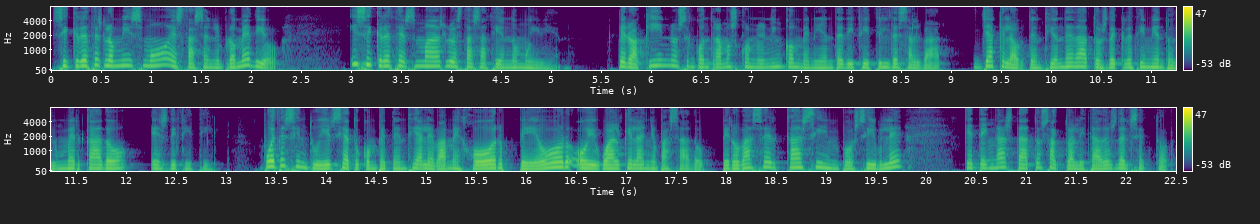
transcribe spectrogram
Si creces lo mismo, estás en el promedio. Y si creces más, lo estás haciendo muy bien. Pero aquí nos encontramos con un inconveniente difícil de salvar, ya que la obtención de datos de crecimiento de un mercado es difícil. Puedes intuir si a tu competencia le va mejor, peor o igual que el año pasado, pero va a ser casi imposible que tengas datos actualizados del sector.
